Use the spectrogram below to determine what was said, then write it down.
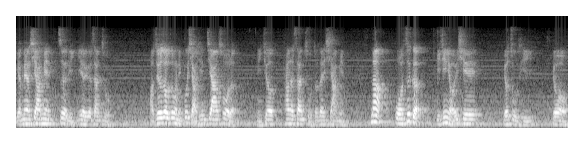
有没有下面这里也有一个删除，啊，就是说如果你不小心加错了，你就它的删除都在下面，那我这个已经有一些有主题有。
